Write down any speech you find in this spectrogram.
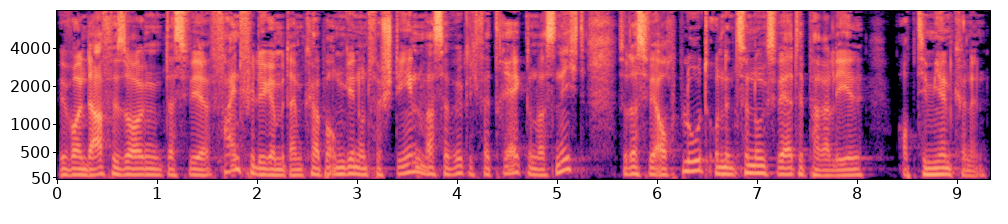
wir wollen dafür sorgen, dass wir feinfühliger mit deinem Körper umgehen und verstehen, was er wirklich verträgt und was nicht, sodass wir auch Blut- und Entzündungswerte parallel optimieren können.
